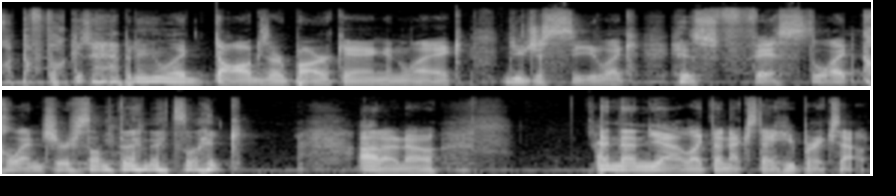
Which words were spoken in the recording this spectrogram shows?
"What the fuck is happening?" Like dogs are barking and like you just see like his fist like clench or something. It's like I don't know. And then yeah, like the next day he breaks out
